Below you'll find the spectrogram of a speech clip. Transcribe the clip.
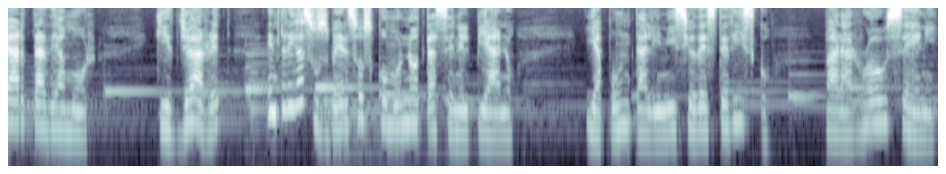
Carta de amor. Keith Jarrett entrega sus versos como notas en el piano y apunta al inicio de este disco para Rose Annie,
